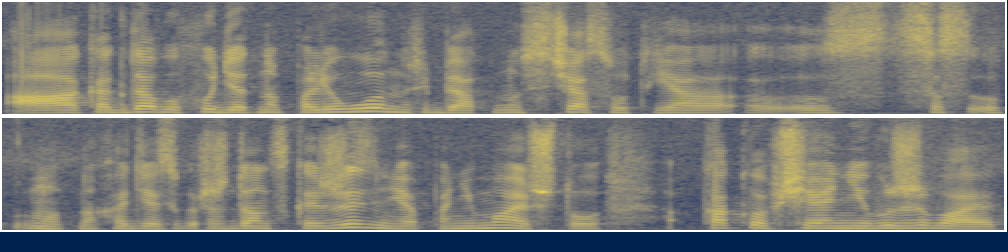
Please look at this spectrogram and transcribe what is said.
А когда выходят на полигон, ребят, ну сейчас вот я, э, со- ну, находясь в гражданской жизни, я понимаю, что как вообще они выживают.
